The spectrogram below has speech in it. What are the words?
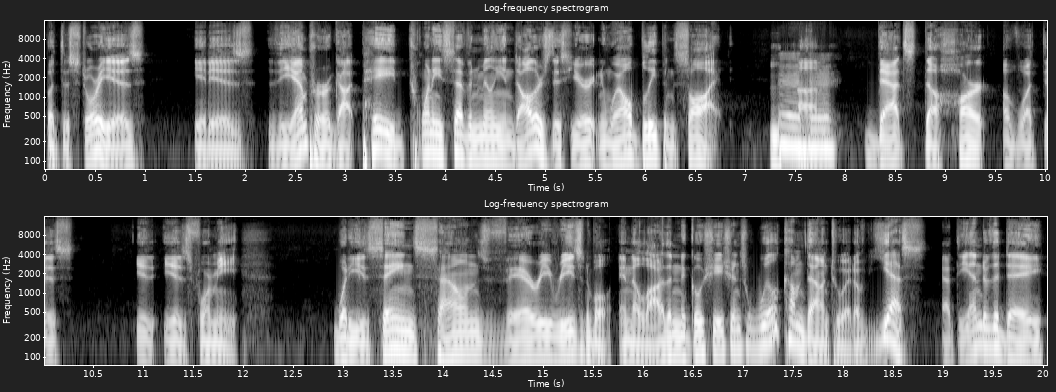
But the story is it is the emperor got paid $27 million this year and we all bleep and saw it. Mm-hmm. Um, that's the heart of what this is, is for me. What he is saying sounds very reasonable, and a lot of the negotiations will come down to it. Of yes, at the end of the day,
